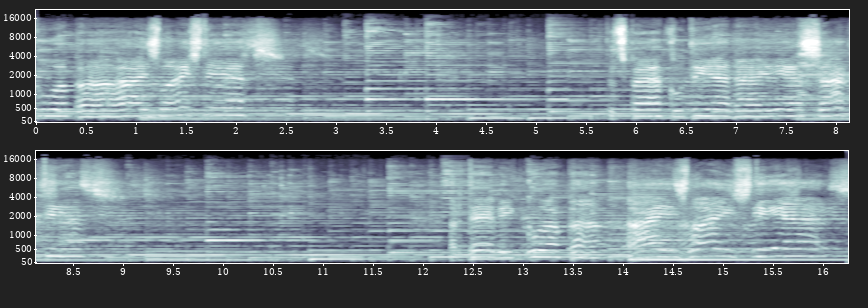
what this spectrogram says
kopā aizlaisties. Spēku dienai iesākties. tevi kopā aizlaisties.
